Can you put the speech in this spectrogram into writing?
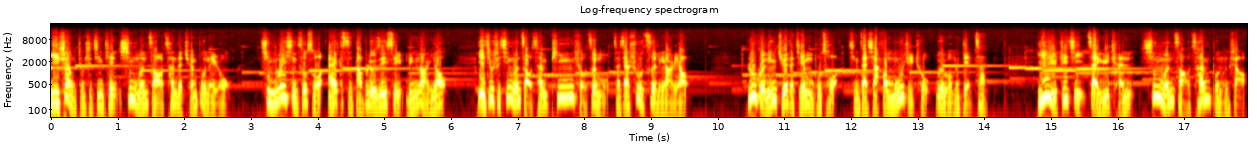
以上就是今天新闻早餐的全部内容，请微信搜索 xwzc 零二幺，也就是新闻早餐拼音首字母再加数字零二幺。如果您觉得节目不错，请在下方拇指处为我们点赞。一日之计在于晨，新闻早餐不能少。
